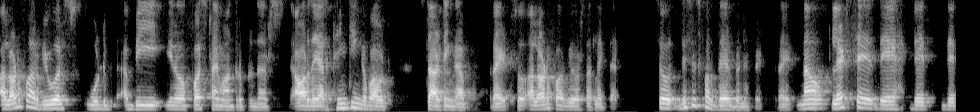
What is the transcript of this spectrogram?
a lot of our viewers would be you know first time entrepreneurs or they are thinking about starting up right? So a lot of our viewers are like that. So this is for their benefit right? Now let's say they they they,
